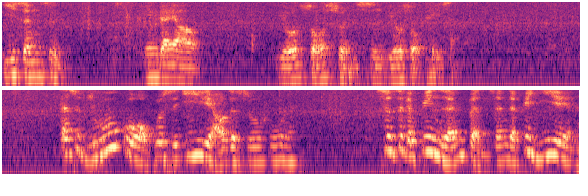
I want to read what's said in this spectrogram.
医生是应该要有所损失、有所赔偿，但是如果不是医疗的疏忽呢？是这个病人本身的病业呢？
